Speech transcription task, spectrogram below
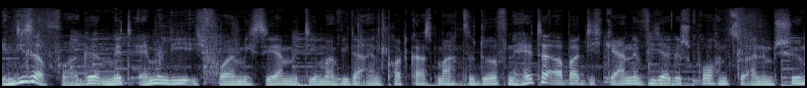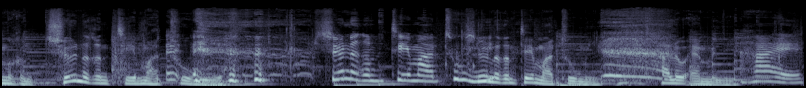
In dieser Folge mit Emily, ich freue mich sehr, mit dir mal wieder einen Podcast machen zu dürfen, hätte aber dich gerne wieder gesprochen zu einem schöneren, schöneren Thema Tumi. schöneren Thema Tumi. Schöneren Thema Tumi. Hallo Emily. Hi.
